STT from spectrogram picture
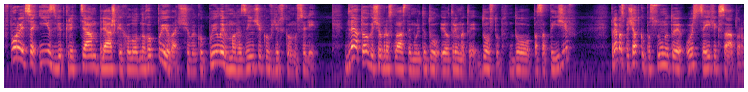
впорається із відкриттям пляшки холодного пива, що ви купили в магазинчику в гірському селі. Для того, щоб розкласти мультитул і отримати доступ до пасатижів, треба спочатку посунути ось цей фіксатор.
